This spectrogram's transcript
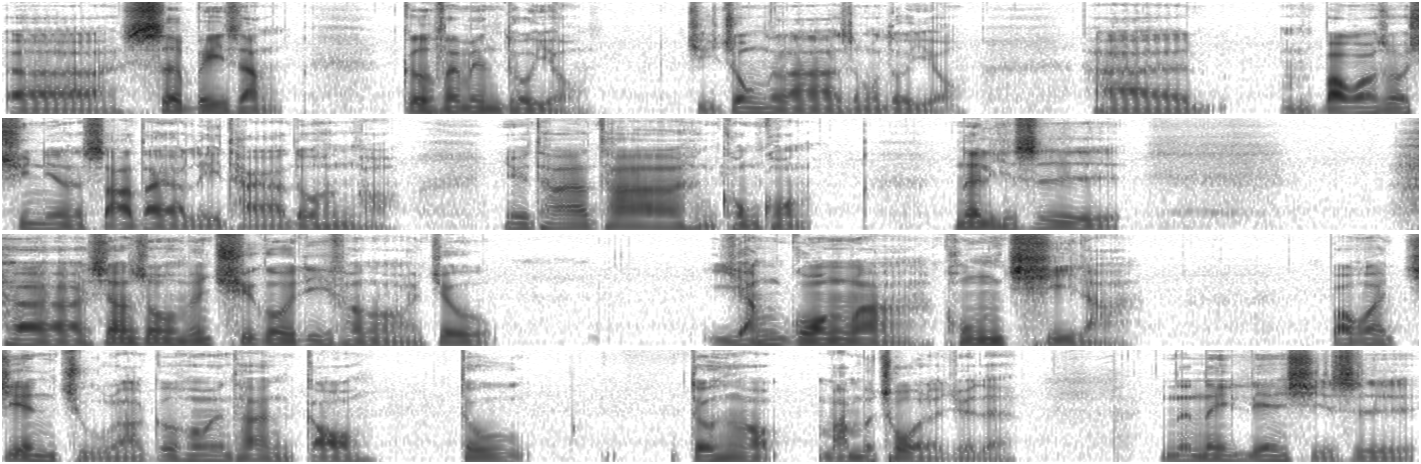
呃设备上各方面都有，举重的啦什么都有啊。嗯，包括说训练的沙袋啊、擂台啊都很好，因为它它很空旷，那里是，呃，像说我们去过的地方哦，就阳光啦、空气啦，包括建筑啦各方面，它很高，都都很好，蛮不错的，觉得。那那里练习是，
